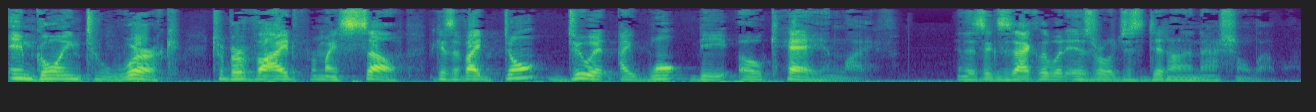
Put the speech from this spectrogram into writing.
am going to work to provide for myself. Because if I don't do it, I won't be okay in life. And that's exactly what Israel just did on a national level.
